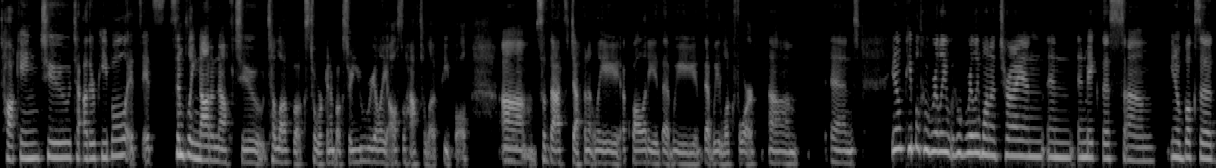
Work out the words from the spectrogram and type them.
talking to to other people it's it's simply not enough to to love books to work in a bookstore you really also have to love people mm-hmm. um, so that's definitely a quality that we that we look for um, and you know people who really who really want to try and and and make this um, you know books a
